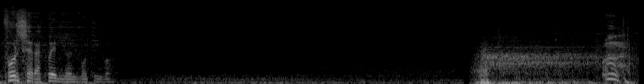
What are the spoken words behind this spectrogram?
Forse era quello il motivo. Oh.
